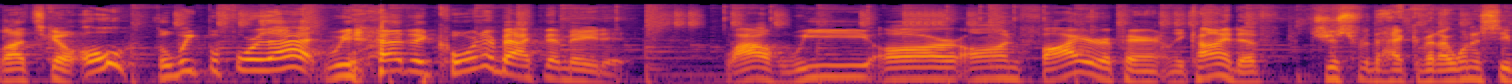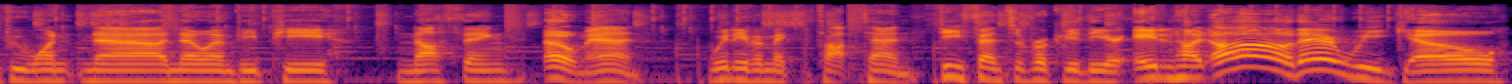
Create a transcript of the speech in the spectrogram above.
Let's go. Oh, the week before that, we had a cornerback that made it. Wow, we are on fire apparently, kind of. Just for the heck of it, I want to see if we won. Nah, no MVP, nothing. Oh, man. We didn't even make the top 10. Defensive Rookie of the Year, Aidan Hutch. Oh, there we go.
